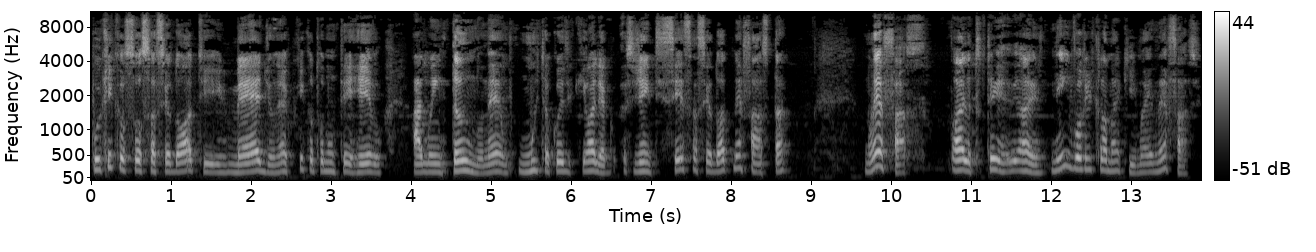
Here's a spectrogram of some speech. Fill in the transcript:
por que, que eu sou sacerdote médio, né? Por que, que eu estou num terreiro aguentando, né? Muita coisa que, olha, gente, ser sacerdote não é fácil, tá? Não é fácil. Olha, tu tem, ai, nem vou reclamar aqui, mas não é fácil.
